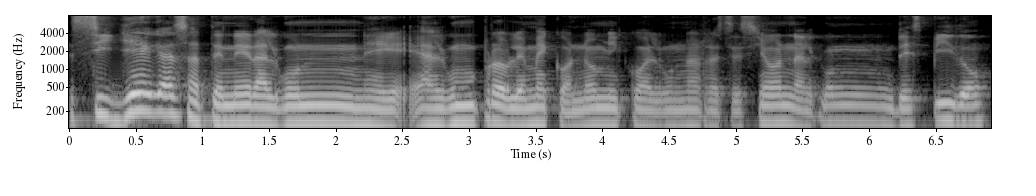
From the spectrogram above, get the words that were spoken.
si llegas a tener algún, eh, algún problema económico, alguna recesión, algún despido,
